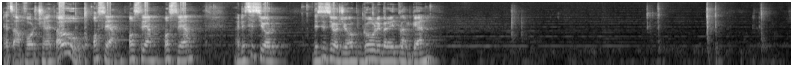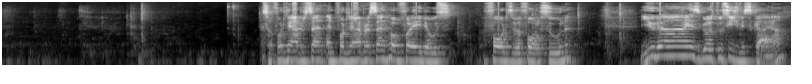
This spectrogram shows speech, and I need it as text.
That's unfortunate. Oh, Austria, Austria, Austria. Uh, this is your, this is your job. Go liberate Tlemcen. So 49% and 49%, hopefully those forts will fall soon. You guys go to Siege Vizcaya.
